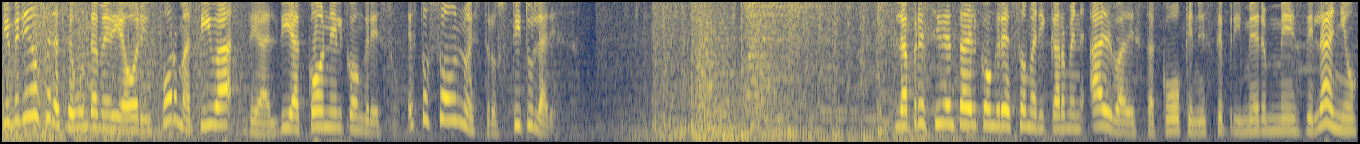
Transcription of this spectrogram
Bienvenidos a la segunda media hora informativa de Al día con el Congreso. Estos son nuestros titulares. La presidenta del Congreso, Mari Carmen Alba, destacó que en este primer mes del año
